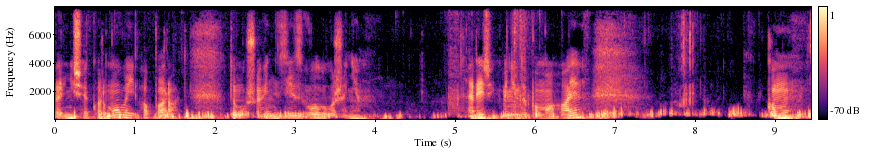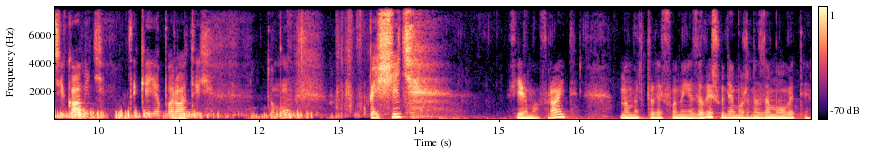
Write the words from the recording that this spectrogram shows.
Верніше кормовий апарат, тому що він зі зволоженням. Рижик мені допомагає. Кому цікавить такий апарат, тому пишіть фірма Фрайт. Номер телефону я залишу, де можна замовити.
